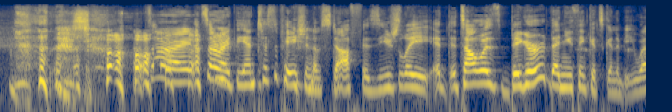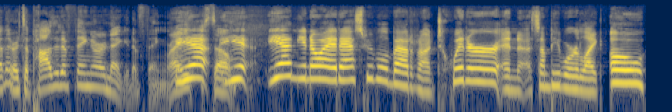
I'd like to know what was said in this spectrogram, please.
so, It's all right. It's all right. The anticipation of stuff is usually it, it's always bigger than you think it's going to be, whether it's a positive thing or a negative thing, right? Yeah, So yeah, yeah. And you know, I had asked people about it on Twitter, and uh, some people were like, "Oh,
